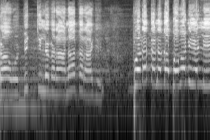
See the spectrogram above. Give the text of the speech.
ನಾವು ದಿಕ್ಕಿಲ್ಲದರ ಅನಾಥರಾಗಿ ಬಡತನದ ಭವನಿಯಲ್ಲಿ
